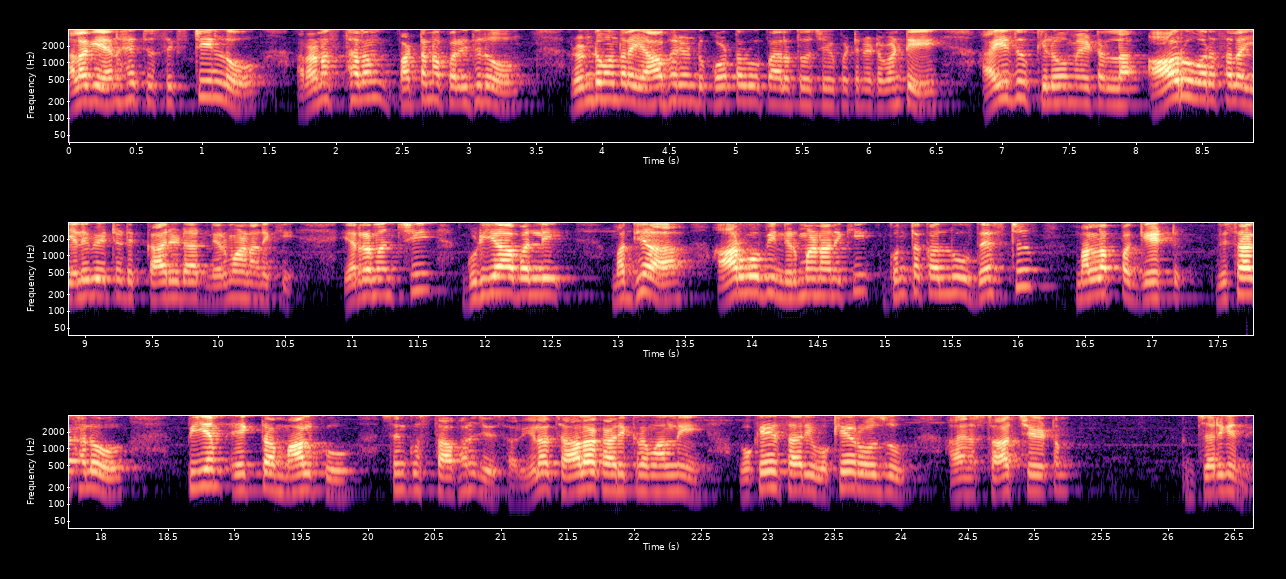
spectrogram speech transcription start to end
అలాగే ఎన్హెచ్ సిక్స్టీన్లో రణస్థలం పట్టణ పరిధిలో రెండు వందల యాభై రెండు కోట్ల రూపాయలతో చేపట్టినటువంటి ఐదు కిలోమీటర్ల ఆరు వరుసల ఎలివేటెడ్ కారిడార్ నిర్మాణానికి ఎర్రమంచి గుడియాబల్లి మధ్య ఆర్ఓబి నిర్మాణానికి గుంతకల్లు వెస్ట్ మల్లప్ప గేట్ విశాఖలో పిఎం ఏక్తా మాల్కు శంకుస్థాపన చేశారు. ఇలా చాలా కార్యక్రమాల్ని ఒకేసారి ఒకే రోజు ఆయన స్టార్ట్ చేయటం జరిగింది.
